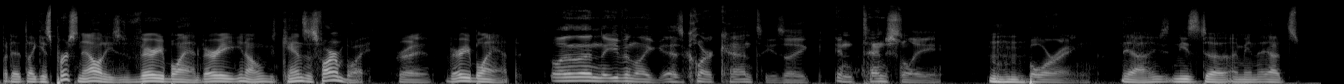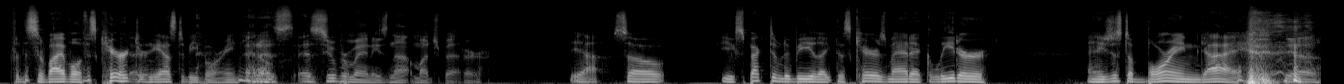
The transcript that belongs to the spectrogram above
But it, like his personality is very bland, very, you know, Kansas farm boy. Right. Very bland. Well, and then even like as Clark Kent, he's like intentionally Mm-hmm. boring. Yeah, he needs to. I mean, yeah, it's for the survival of his character. And- he has to be boring. And know? as as Superman, he's not much better. yeah, so you expect him to be like this charismatic leader, and he's just a boring guy. Yeah.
